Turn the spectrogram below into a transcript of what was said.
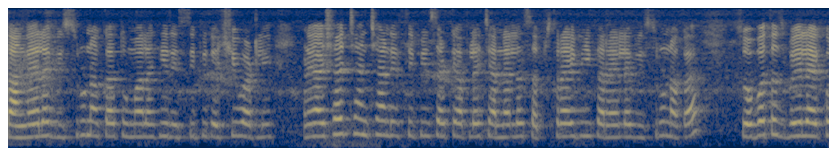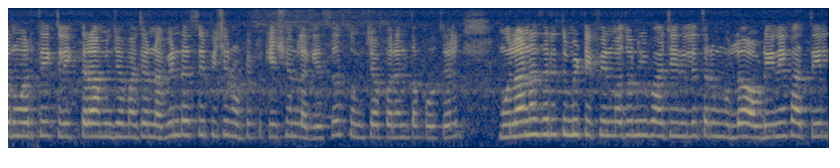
सांगायला विसरू नका. तुम्हाला ही रेसिपी कशी वाटली? आणि अशा छान छान रेसिपीसाठी आपल्या चॅनलला सबस्क्राईबही करायला विसरू नका. सोबतच बेल आयकॉनवरती क्लिक करा. म्हणजे माझ्या नवीन रेसिपीची नोटिफिकेशन लगेचच तुमच्यापर्यंत पोहोचेल. मुलांना जरी तुम्ही टिफिनमधून ही भाजी दिली तर मुलं आवडीने खातील.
